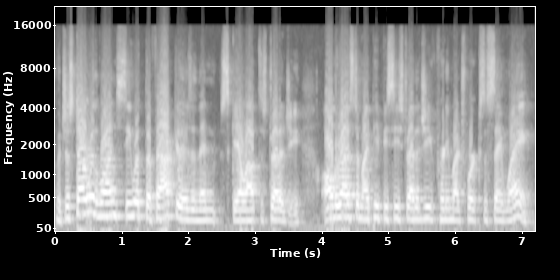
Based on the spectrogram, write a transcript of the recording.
But just start with one, see what the factor is, and then scale out the strategy. All the rest of my PPC strategy pretty much works the same way.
